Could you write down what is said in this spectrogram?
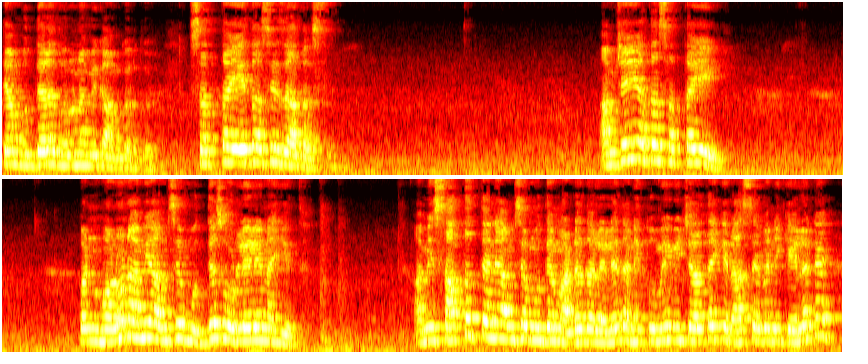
त्या मुद्द्याला धरून आम्ही काम करतोय. सत्ता येत असे जात असते. आमच्याही आता सत्ता येईल. पण म्हणून आम्ही आमचे मुद्दे सोडलेले नाहीयेत. आम्ही सातत्याने आमचे मुद्दे मांडत आलेले आहेत आणि तुम्ही विचारताय की राजसाहेबांनी केलं काय?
